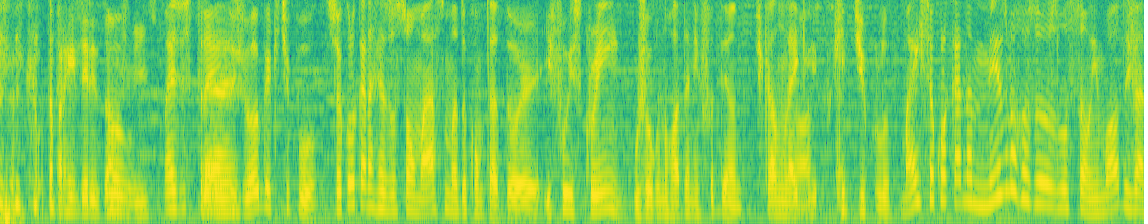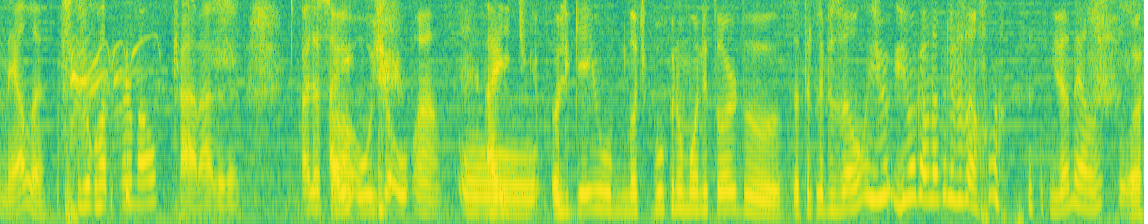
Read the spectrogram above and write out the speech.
tá pra renderizar os vídeos. Mas o estranho é. do jogo é que, tipo, se eu colocar na resolução máxima do computador e full screen, o jogo não roda nem fudendo. Fica um lag Nossa, ridículo. Mas se eu colocar na mesma resolução em modo janela, o jogo roda normal. Caralho, né? Olha só, aí, o jogo. Ah, o... Aí, tipo, eu liguei o notebook no monitor do, da televisão e, e jogava na televisão. em janela. Boa.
